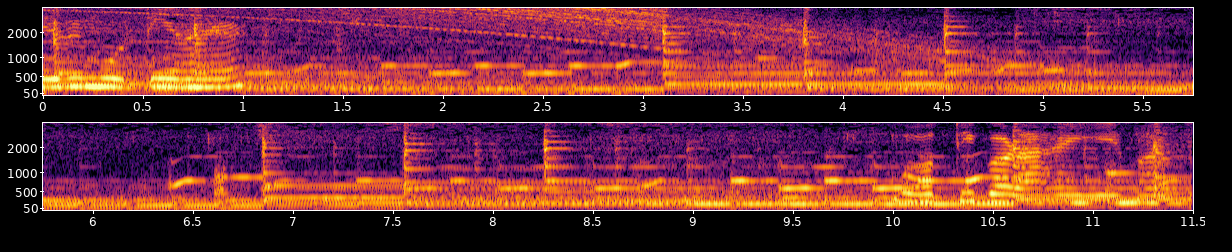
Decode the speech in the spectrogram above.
ये भी मूर्तियाँ हैं। बहुत ही बड़ा है ये बाप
